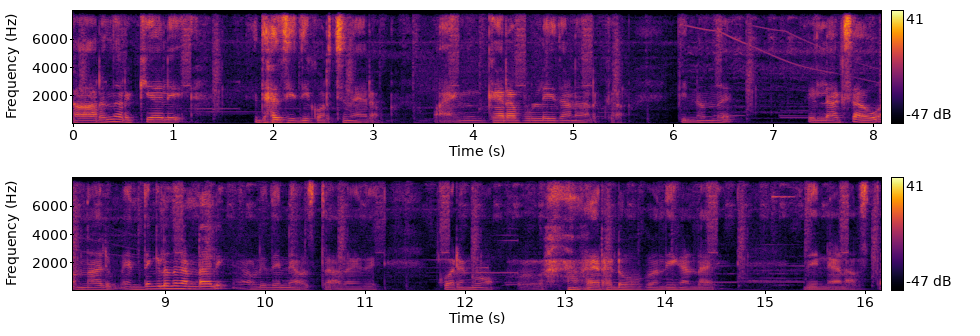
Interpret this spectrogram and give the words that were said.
കാറിൽ നിന്ന് ഇറക്കിയാൽ ഇതാ സ്ഥിതി കുറച്ച് നേരം. ഭയങ്കര പുള്ളി ഇതാണ് നടക്കുക. പിന്നൊന്ന് റിലാക്സ് ആവും. എന്നാലും എന്തെങ്കിലും ഒന്ന് കണ്ടാൽ അവിടെ ഇത് തന്നെ അവസ്ഥ. അതായത് കുരങ്ങോ വേറെ ഡോഗോ എന്തെങ്കിലും കണ്ടാൽ ഇത് തന്നെയാണ് അവസ്ഥ.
